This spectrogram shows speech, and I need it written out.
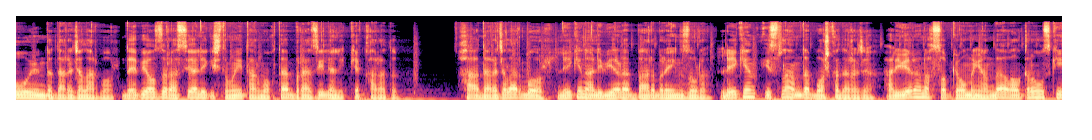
bu o'yinda darajalar bor, deb yozdi rossiyalik ijtimoiy tarmoqda braziliyalikka qaratib. Ha, darajalar bor, lekin Olivera baribir eng zo'ri. Lekin Islomda boshqa daraja. Oliverani hisobga olmaganda Volkanovski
